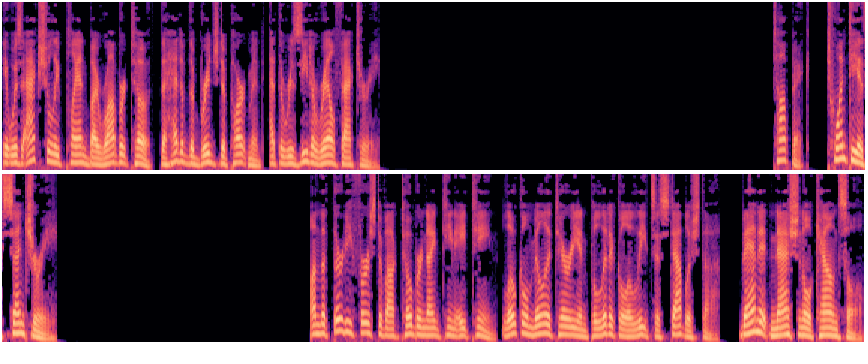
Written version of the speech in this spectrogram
it was actually planned by Robert Toth, the head of the bridge department, at the Resita rail factory. Twentieth century On 31 October 1918, local military and political elites established the Banat National Council,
